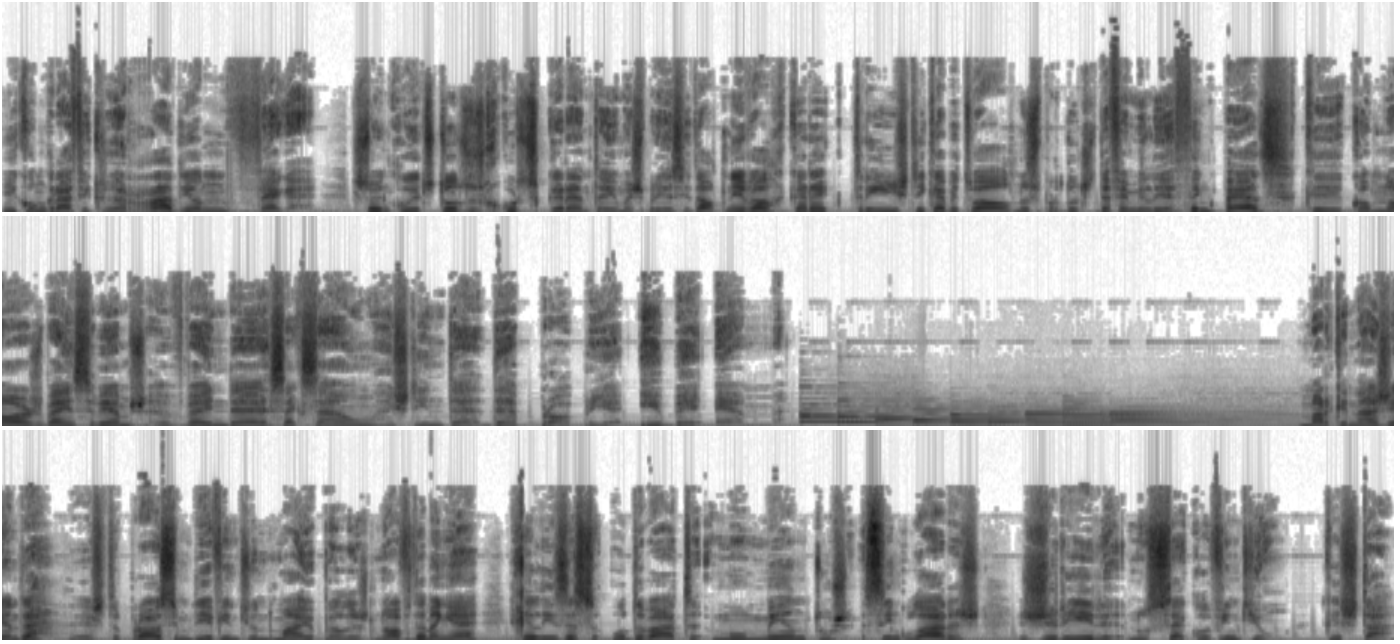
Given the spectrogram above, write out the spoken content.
e com gráficos Radeon Vega. Estão incluídos todos os recursos que garantem uma experiência de alto nível, característica habitual nos produtos da família ThinkPad, que, como nós bem sabemos, vem da secção extinta da própria IBM. Marquem na agenda, este próximo dia 21 de maio, pelas 9 da manhã, realiza-se o debate Momentos Singulares Gerir no século XXI que está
